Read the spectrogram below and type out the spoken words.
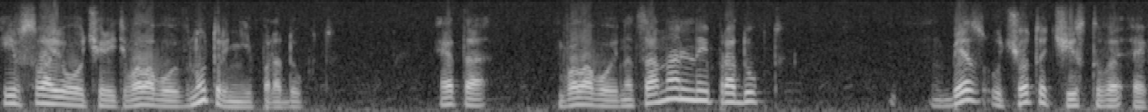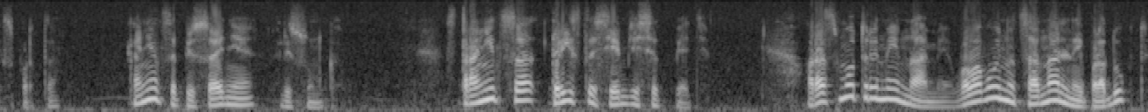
И в свою очередь, воловой внутренний продукт – это воловой национальный продукт без учета чистого экспорта. Конец описания рисунка. Страница 375. Рассмотренный нами воловой национальный продукт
